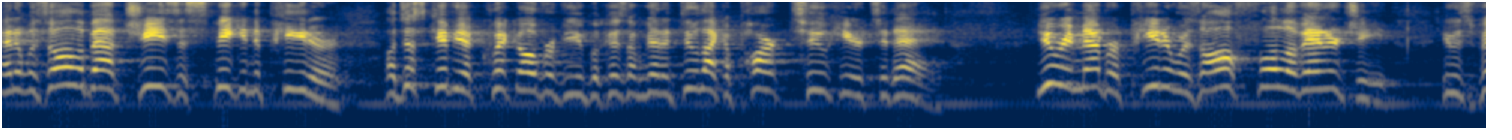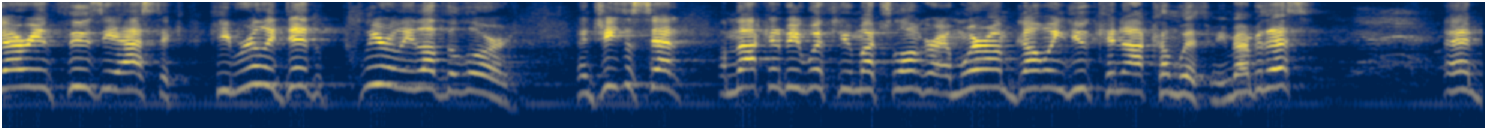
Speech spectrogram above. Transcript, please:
And it was all about Jesus speaking to Peter. I'll just give you a quick overview because I'm going to do like a part two here today. You remember, Peter was all full of energy. He was very enthusiastic. He really did clearly love the Lord. And Jesus said, I'm not going to be with you much longer, and where I'm going, you cannot come with me. Remember this? And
